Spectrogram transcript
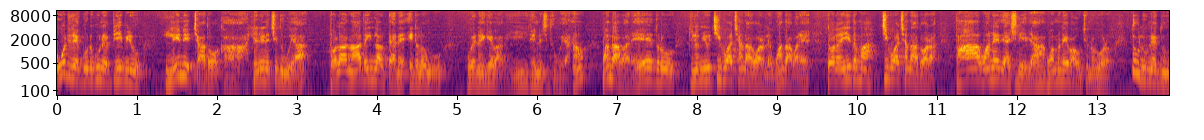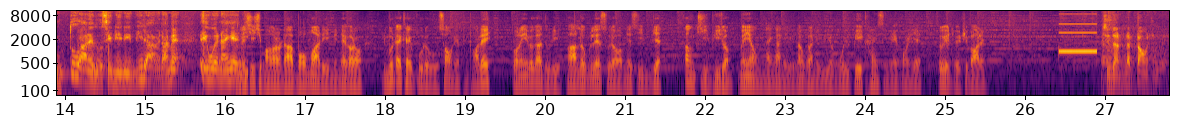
အဝတ်တတဲ့ကိုတစ်ခုနဲ့ပြေးပြီးတော့လင်းနှစ်ကြာတော့အခါလင်းလင်းနဲ့ချစ်သူဝေက ဒေါ်လာ9သိန်းလောက်တန်တဲ့အိမ်တစ်လုံးကိုဝယ်နိုင်ခဲ့ပါပြီလင်းနှစ်ချစ်သူဝေကနော်ဝမ်းသာပါတယ်သူတို့ဒီလိုမျိုးကြီးပွားချမ်းသာသွားတယ်လေဝမ်းသာပါတယ်ဒေါ်လာရေးသမားကြီးပွားချမ်းသာသွားတာဘာဝမ်းနဲ့တရားရှိလေဗျာဝမ်းမနေပါဘူးကျွန်တော်တို့ကတော့သူ့လူနဲ့သူသူ့ဟာနဲ့သူအစီအပြေနေပြီးတာပဲဒါပေမဲ့အိမ်ဝယ်နိုင်ခဲ့။ပြီလက်ရှိချိန်မှာကတော့ဒါဘောမာတွေအနေနဲ့ကတော့ဒီမျိုးတိုက်ခိုက်ဖို့တော့စောင့်နေဖြစ်ပါတယ်။တော်လိုင်းဘက်ကသူတွေဘာလုပ်မလဲဆိုတော့မျက်စိပြက်စောင့်ကြည့်ပြီးတော့မင်းအောင်နိုင်ကနေနောက်ကနေပြီးတော့ငွေပေးခိုင်းစီနေတဲ့ကောင်ရဲ့တို့ရဲ့တွေဖြစ်ပါတယ်စီဇန်2000ရှိတယ်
